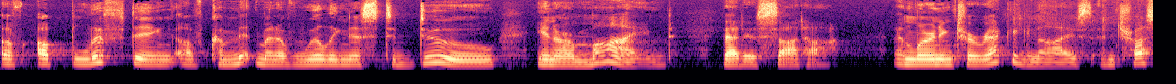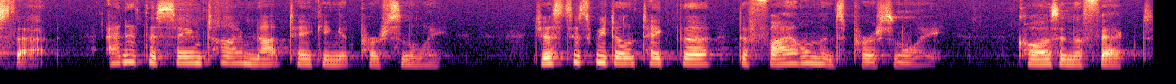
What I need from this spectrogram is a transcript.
of uplifting, of commitment, of willingness to do in our mind, that is saddha, and learning to recognize and trust that. And at the same time, not taking it personally. Just as we don't take the defilements personally, cause and effect.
